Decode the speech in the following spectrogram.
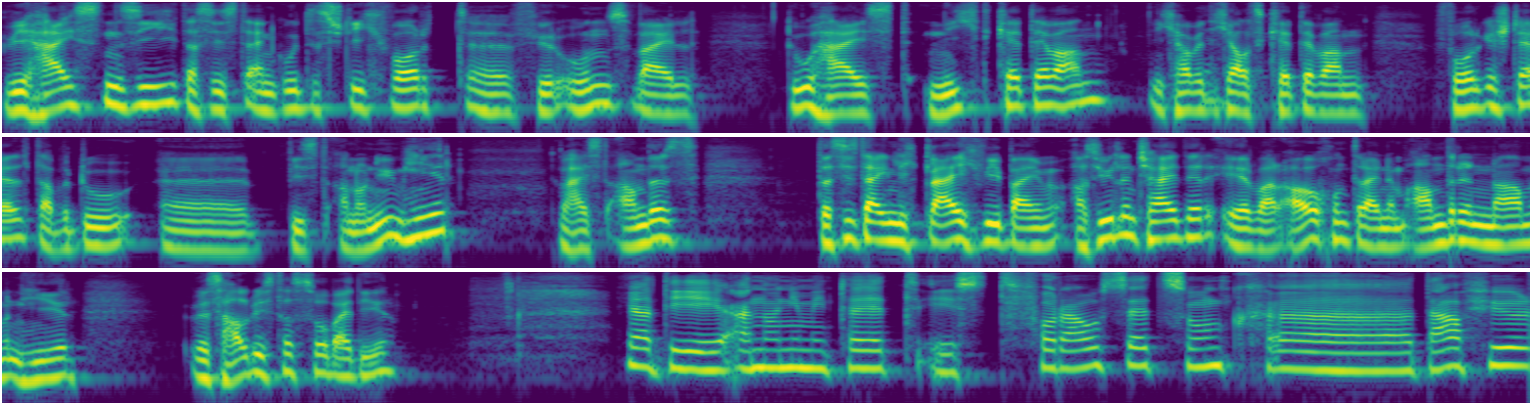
Wie heißen Sie? Das ist ein gutes Stichwort äh, für uns, weil Du heißt nicht Ketevan. Ich habe dich als Ketevan vorgestellt, aber du äh, bist anonym hier. Du heißt anders. Das ist eigentlich gleich wie beim Asylentscheider. Er war auch unter einem anderen Namen hier. Weshalb ist das so bei dir? Ja, die Anonymität ist Voraussetzung äh, dafür,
